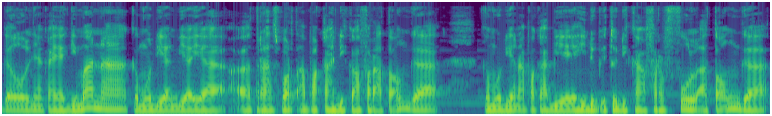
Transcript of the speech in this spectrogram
gaulnya kayak gimana, kemudian biaya uh, transport apakah di cover atau enggak, kemudian apakah biaya hidup itu di cover full atau enggak.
